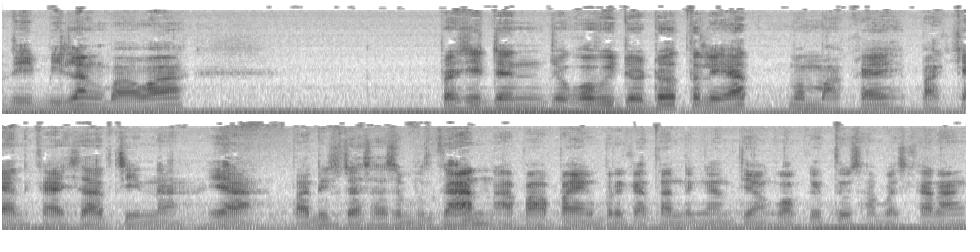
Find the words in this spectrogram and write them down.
dibilang bahwa Presiden Joko Widodo terlihat memakai pakaian Kaisar Cina. Ya, tadi sudah saya sebutkan apa-apa yang berkaitan dengan Tiongkok itu sampai sekarang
